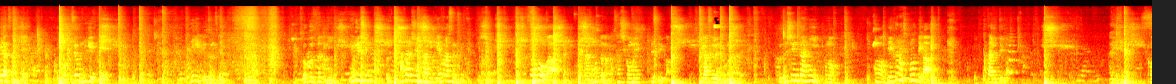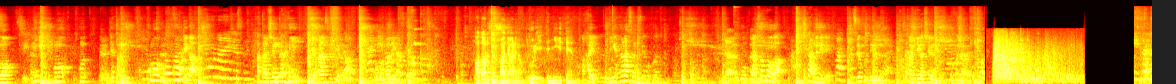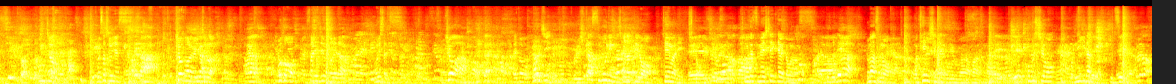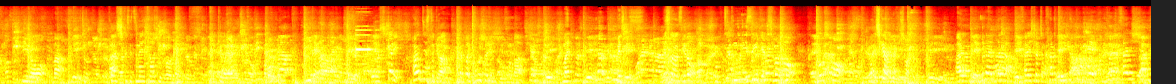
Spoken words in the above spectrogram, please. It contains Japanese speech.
森脇さんってこう強く握って握って打つんですけど僕打つ時に握る瞬当たる瞬間に手離すんですよ一瞬その方がなんかもっとなんか差し込めるっていうか気がするんで僕の中で打つ瞬間にこのこの手離しこの手が当たるっていうかはいこの握ってこのこの若干このこの手が当たる瞬間に手を離すっていうのが僕のボディなんですけど。当たる瞬間にあれなん？グリって握ってへんの？あはい。右離すんですよ僕。ちょっと。じゃあ動かなその方が力抜けて強く出る感じがしてるんで僕の中で久しぶりです。今日からの YouTuber。元サイジムトレーナー森下です。今日はえっとパンチピカスボディの仕方っていうのをテーマにちょっとご説明していきたいと思います。えっと僕はまあそのまあ剣士でっていうかまあその拳をこう握らんで打つみたいなっていうのをまあちょっと詳しく説明してほしいところで今日やるんですけど僕が言いたいのは。しっかりパンチするときはやっぱり拳を入れるっていうのが、まあ、ベストですベストなんですけどちょっと握りすぎてやってしまうとどうしても力が入ってしまうあれなんで普段やったら最初はちょっと軽く握って最初は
